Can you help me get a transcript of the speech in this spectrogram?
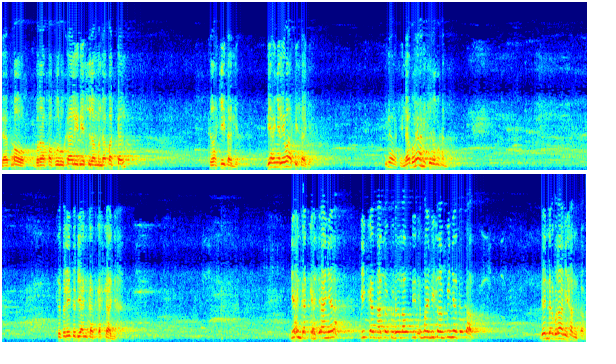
Tidak tahu berapa puluh kali dia sudah mendapatkan kesakitan itu. Dia hanya lewati saja. Tidak berani sudah menghantam. Setelah itu diangkat kacanya. Diangkat kacanya, ikan atau kuda laut ini main di sampingnya tetap. Dan tidak berani hantam.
